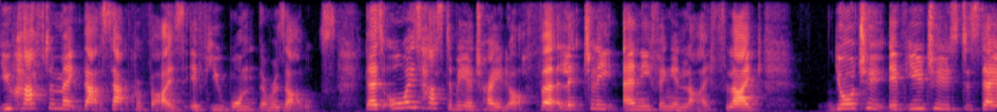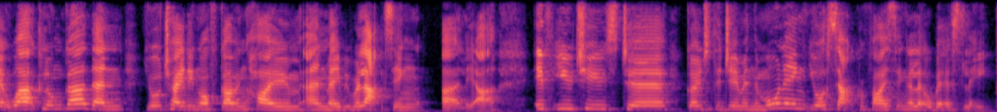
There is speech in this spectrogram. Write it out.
you have to make that sacrifice if you want the results. There's always has to be a trade off for literally anything in life. Like you're cho- if you choose to stay at work longer, then you're trading off going home and maybe relaxing earlier. If you choose to go to the gym in the morning, you're sacrificing a little bit of sleep.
